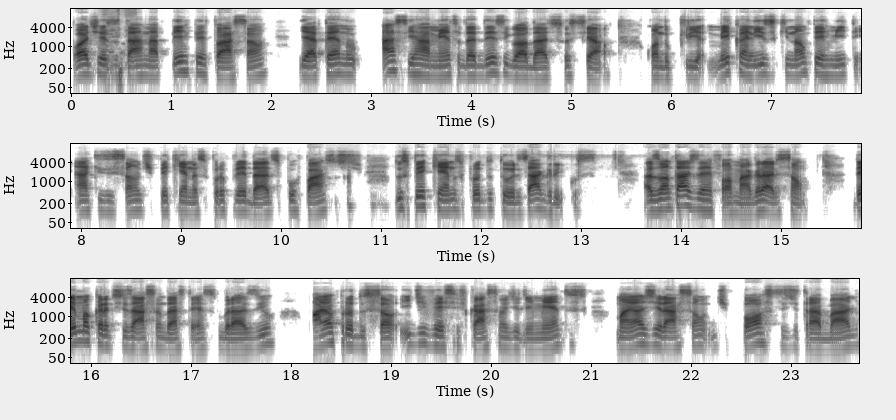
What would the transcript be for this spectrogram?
pode resultar na perpetuação e até no acirramento da desigualdade social, quando cria mecanismos que não permitem a aquisição de pequenas propriedades por parte dos pequenos produtores agrícolas. As vantagens da reforma agrária são democratização das terras no Brasil, maior produção e diversificação de alimentos, maior geração de postos de trabalho,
